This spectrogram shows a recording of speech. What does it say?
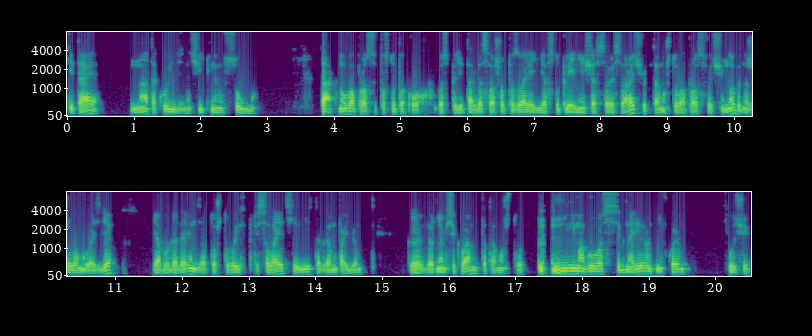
Китая на такую незначительную сумму. Так, ну вопросы поступок. Ох, господи, тогда с вашего позволения я вступление сейчас свое сворачиваю, потому что вопросов очень много на живом гвозде. Я благодарен за то, что вы их присылаете, и тогда мы пойдем вернемся к вам, потому что не могу вас игнорировать ни в коем случае.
